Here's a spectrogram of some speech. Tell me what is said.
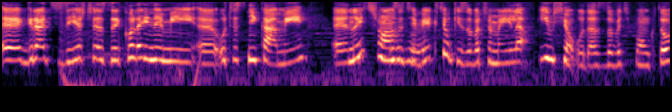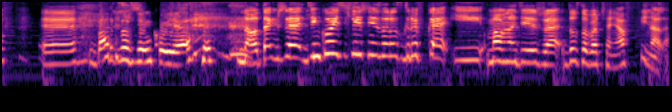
e, grać z, jeszcze z kolejnymi e, uczestnikami. E, no i trzymam za Mhm. ciebie kciuki, zobaczymy ile im się uda zdobyć punktów. E, Bardzo dziękuję. no, także dziękuję Ci ślicznie za rozgrywkę i mam nadzieję, że do zobaczenia w finale.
